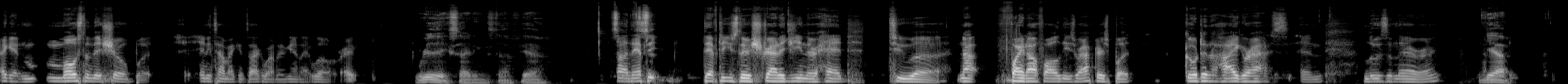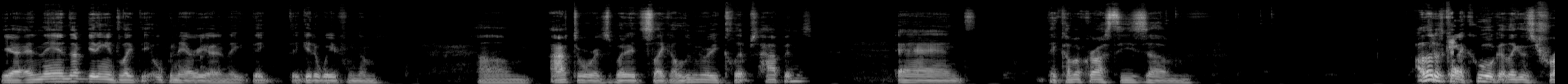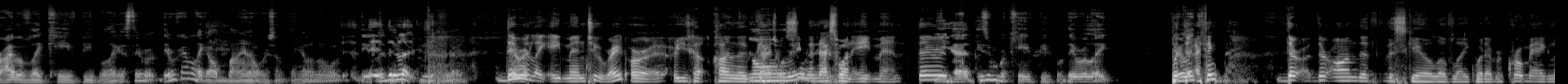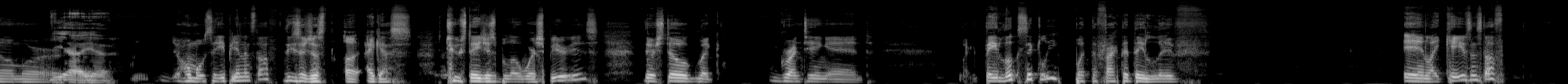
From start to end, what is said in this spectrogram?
Again, most of this show, but anytime I can talk about it again, I will. Right? really exciting stuff. Yeah, Uh, they have to they have to use their strategy in their head to uh, not fight off all these raptors, but go to the high grass and lose them there. Right? Yeah, yeah, and they end up getting into like the open area, and they they they get away from them um, afterwards. But it's like a lunar eclipse happens, and they come across these. Um, I thought it was kind of cool, like this tribe of like cave people. I guess they were they were kind of like albino or something. I don't know. What, they They- they're like- cave, right? They were like ape men too, right? Or are you calling the No, guys we'll see the next one ape men? They're Yeah, these are more cave people. They were like, But were like I think- they're they're on the the scale of like whatever Cro-Magnon or yeah, yeah, Homo sapien and stuff. These are just, uh, I guess, two stages below where Spear is. They're still like grunting and like they look sickly, but the fact that they live in like caves and stuff,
